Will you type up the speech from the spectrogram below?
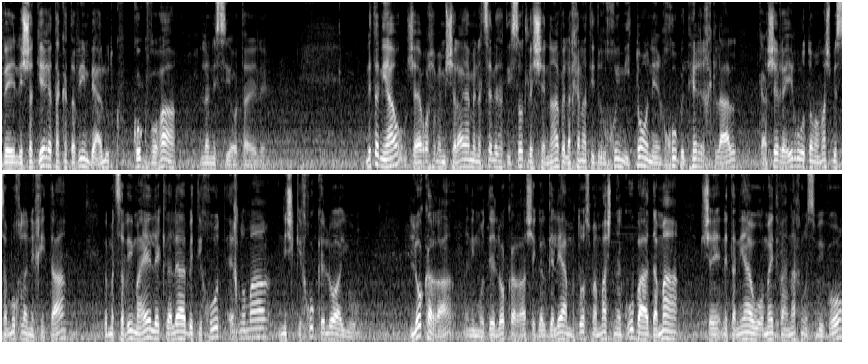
ולשגר את הכתבים בעלות כה גבוהה לנסיעות האלה. נתניהו, שהיה ראש הממשלה, היה מנצל את הטיסות לשינה ולכן התדרוכים איתו נערכו בדרך כלל כאשר העירו אותו ממש בסמוך לנחיתה. במצבים האלה כללי הבטיחות, איך נאמר, נשכחו כלא היו. לא קרה, אני מודה, לא קרה, שגלגלי המטוס ממש נגעו באדמה שנתניהו עומד ואנחנו סביבו,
